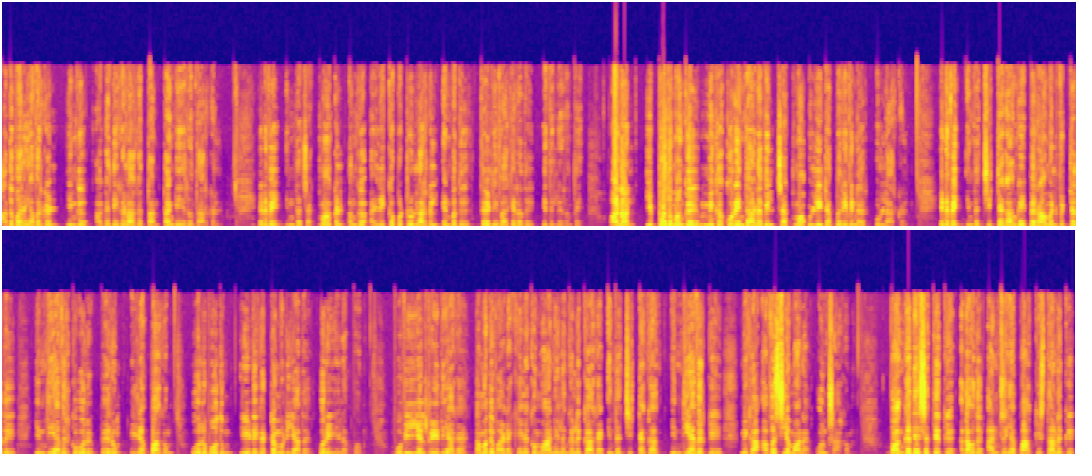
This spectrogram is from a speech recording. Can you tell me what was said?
அதுவரை அவர்கள் இங்கு அகதிகளாகத்தான் தங்கியிருந்தார்கள். எனவே இந்த சக்மாக்கள் அங்கு அழிக்கப்பட்டுள்ளார்கள் என்பது தெளிவாகிறது இதிலிருந்தே. ஆனால் இப்போதும் அங்கு மிக குறைந்த அளவில் சக்மா உள்ளிட்ட பிரிவினர் உள்ளார்கள். எனவே இந்த சிட்டகாங்கை பெறாமல் விட்டது இந்தியாவிற்கு ஒரு பெரும் இழப்பாகும். ஒருபோதும் ஈடுகட்ட முடியாத ஒரு இழப்பு. புவியியல் ரீதியாக நமது வடகிழக்கு மாநிலங்களுக்காக இந்த சிட்டகாங் இந்தியாவிற்கு மிக அவசியமான ஒன்றாகும். வங்கதேசத்திற்கு அதாவது அன்றைய பாகிஸ்தானுக்கு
